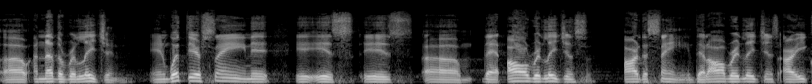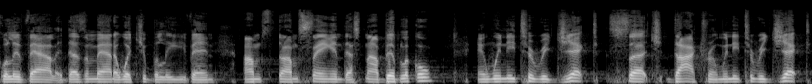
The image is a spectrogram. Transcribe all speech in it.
uh, another religion. And what they're saying is is, um, that all religions are the same, that all religions are equally valid. Doesn't matter what you believe. And I'm I'm saying that's not biblical and we need to reject such doctrine. We need to reject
